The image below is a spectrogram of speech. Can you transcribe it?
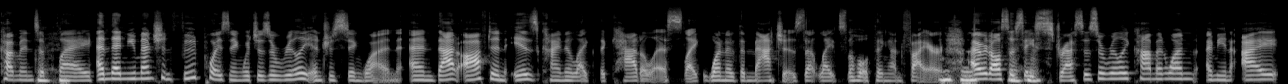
come into mm-hmm. play. And then you mentioned food poisoning, which is a really interesting one. And that often is kind of like the catalyst, like one of the matches that lights the whole thing on fire. Mm-hmm. I would also say mm-hmm. stress is a really common one. I mean, I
